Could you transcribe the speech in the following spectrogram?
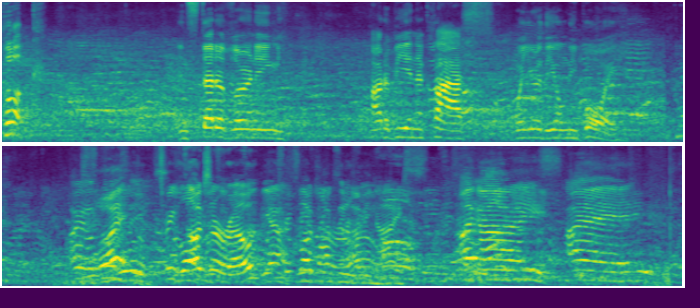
cook instead of learning how to be in a class when you're the only boy. What? Three vlogs in a row? Yeah, Three vlogs in a row. That'd be nice. Hi guys. Hi.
